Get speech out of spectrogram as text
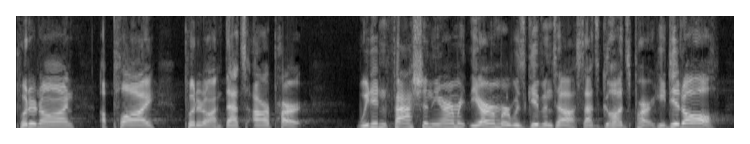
Put it on, apply, put it on. That's our part. We didn't fashion the armor, the armor was given to us. That's God's part. He did all.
